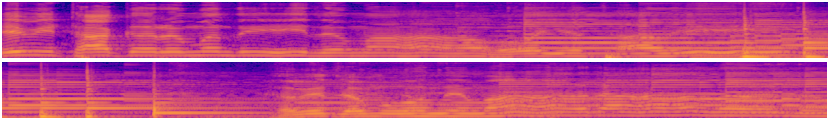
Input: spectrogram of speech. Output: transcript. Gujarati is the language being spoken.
એવી ઠાકર મંદિરમાં હોય થાળી હવે જમો ને મારા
